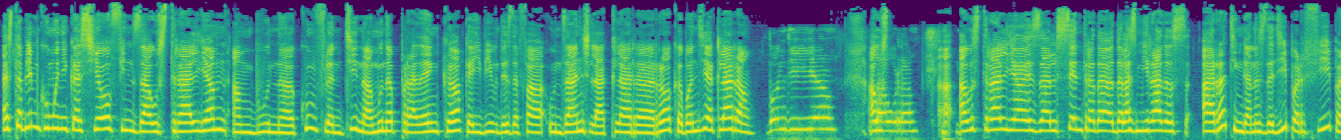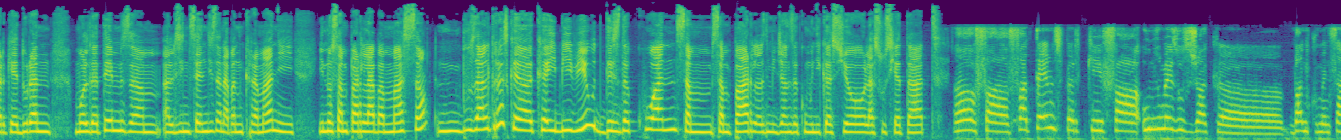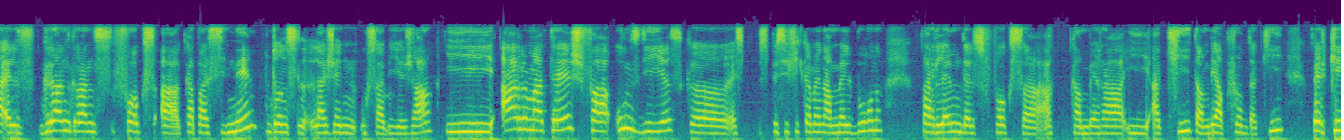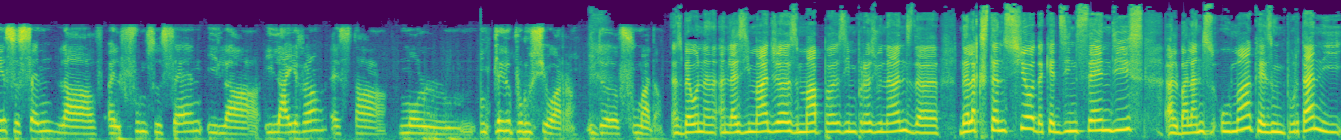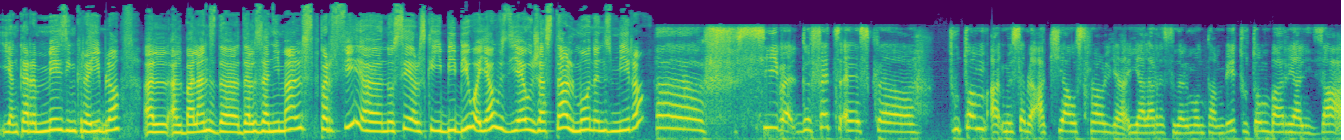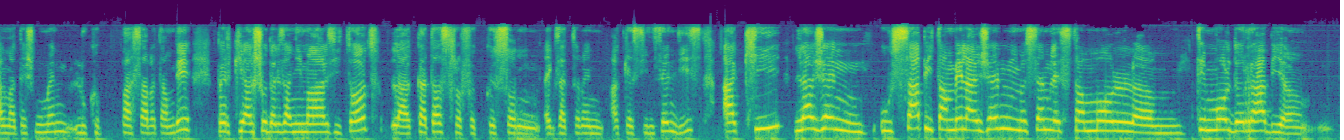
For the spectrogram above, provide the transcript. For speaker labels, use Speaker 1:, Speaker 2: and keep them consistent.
Speaker 1: Establim comunicació fins a Austràlia amb una conflentina, amb una pradenca que hi viu des de fa uns anys, la Clara Roca. Bon dia, Clara.
Speaker 2: Bon dia,
Speaker 1: Aus-
Speaker 2: Laura.
Speaker 1: A- Austràlia és el centre de, de les mirades ara, tinc ganes de dir, per fi, perquè durant molt de temps um, els incendis anaven cremant i, i no se'n parlava massa. Vosaltres que, que hi viviu, des de quan se'n se'n parla als mitjans de comunicació, la societat?
Speaker 2: Ah, fa, fa temps perquè fa uns mesos ja que van començar els grans, grans focs a cap a Sydney, doncs la gent ho sabia ja. I ara mateix fa uns dies que es- específicament a Melbourne parlem dels focs a Canberra i aquí, també a prop d'aquí, perquè se sent la, el fum se sent i la- i l'aire està molt ple de pol·lució ara i de fumada.
Speaker 1: Es veuen en, en les imatges mapes impressionants de, de l'extensió d'aquests incendis, el balanç humà, que és important, i, i encara més increïble el, el balanç de, dels animals. Per fi, eh, no sé, els que hi viviu allà us dieu, ja està, el món ens mira?
Speaker 2: Uh, sí, bé, de fet és que tothom, ah, me sembla, aquí a Austràlia i a la resta del món també, tothom va realitzar al mateix moment el que passava també, perquè això dels animals i tot, la catàstrofe que són exactament aquests incendis, aquí la gent ho sap i també la gent, me sembla, està molt, um, té molt de ràbia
